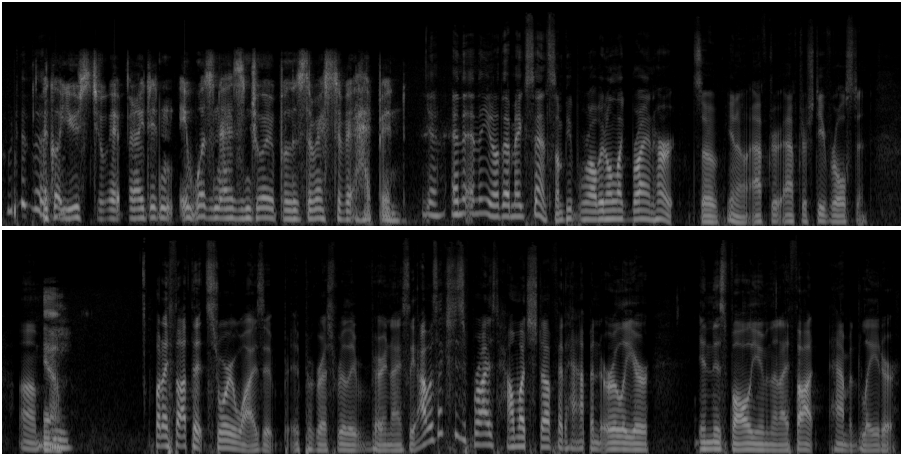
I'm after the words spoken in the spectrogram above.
Who did the? I got used to it, but I didn't. It wasn't as enjoyable as the rest of it had been. Yeah, and and you know that makes sense. Some people probably don't like Brian Hurtt, so you know after after Steve Rolston. Um, Yeah. But I thought that story wise, it, it progressed really very nicely. I was actually surprised how much stuff had happened earlier in this volume than I thought happened later.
